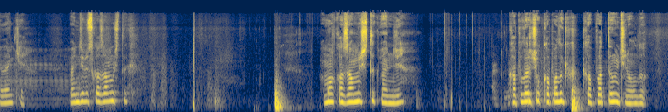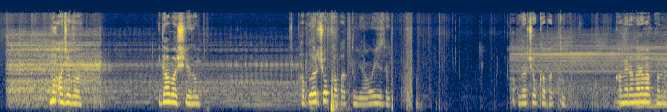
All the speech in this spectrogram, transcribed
Neden ki? Bence biz kazanmıştık. Ama kazanmıştık bence. Kapıları çok kapalı kapattığım için oldu. Mu acaba? Bir daha başlayalım. Kapıları çok kapattım ya o yüzden. Kapıları çok kapattım. Kameralara bakmadım.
